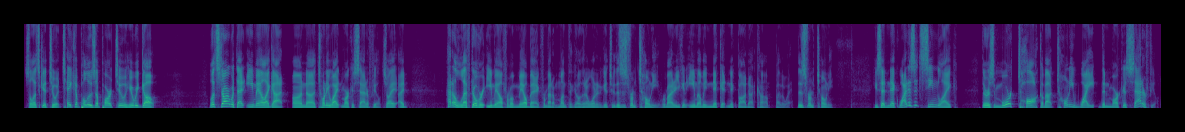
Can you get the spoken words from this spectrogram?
So let's get to it. Takeapalooza part two. Here we go. Let's start with that email I got on uh, Tony White and Marcus Satterfield. So I, I had a leftover email from a mailbag from about a month ago that I wanted to get to. This is from Tony. Reminder, you can email me, nick at nickbahe.com, by the way. This is from Tony. He said, Nick, why does it seem like there is more talk about Tony White than Marcus Satterfield?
